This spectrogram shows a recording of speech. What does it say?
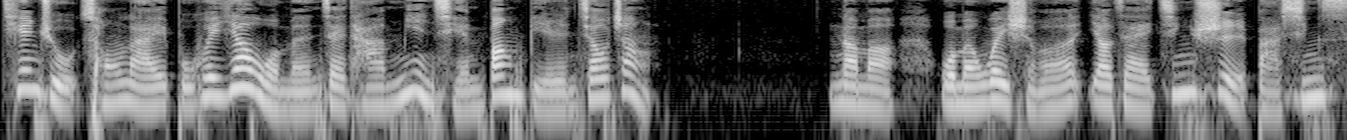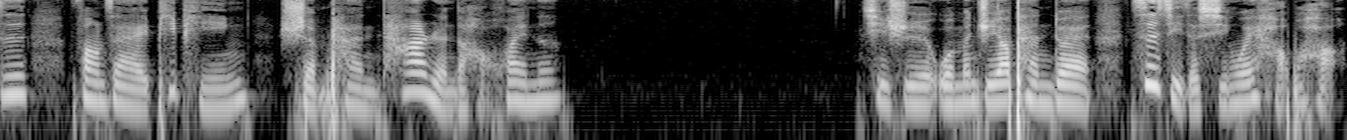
天主从来不会要我们在他面前帮别人交账。那么，我们为什么要在今世把心思放在批评、审判他人的好坏呢？其实，我们只要判断自己的行为好不好，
